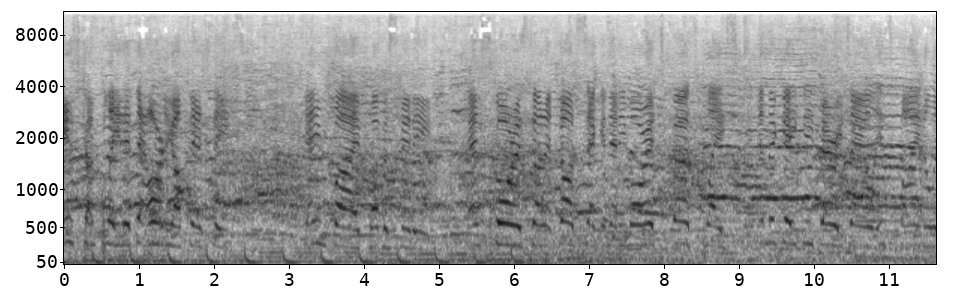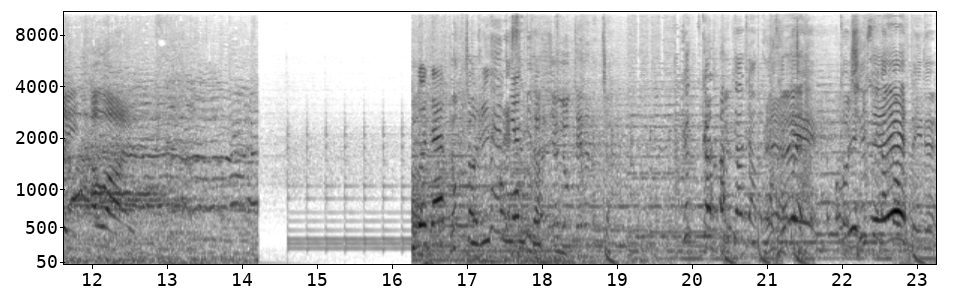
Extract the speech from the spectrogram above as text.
Is completed. They're already off their seats. Game five, Papa Smitty. And Score has done it. Not second anymore. It's first place. And the KT Fairy Tale is finally alive. 이거다 부르 소년 끝까지 하지 않고 더 실수한 플레이를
